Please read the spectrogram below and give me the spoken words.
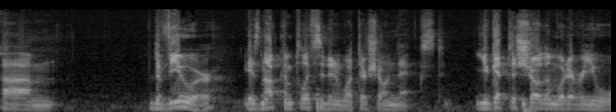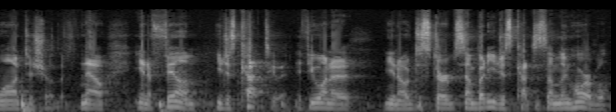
um, the viewer is not complicit in what they're shown next. You get to show them whatever you want to show them. Now, in a film, you just cut to it. If you want to, you know, disturb somebody, you just cut to something horrible.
